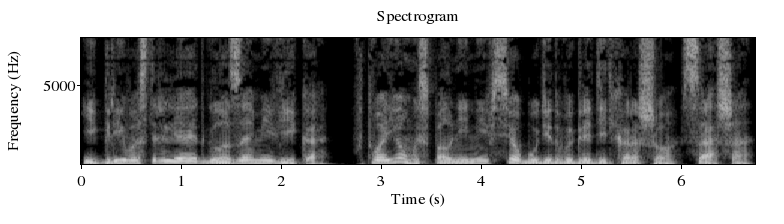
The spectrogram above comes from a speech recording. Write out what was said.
игриво стреляет глазами Вика. В твоем исполнении все будет выглядеть хорошо, Саша.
